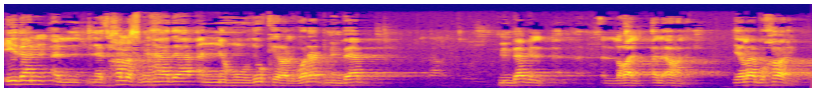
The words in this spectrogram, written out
إذا نتخلص من هذا أنه ذكر الولد من باب من باب الأغلب. يلا بخاري.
